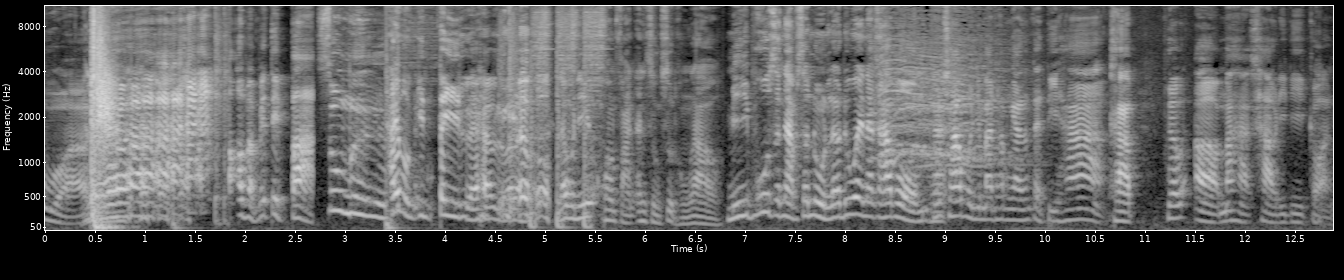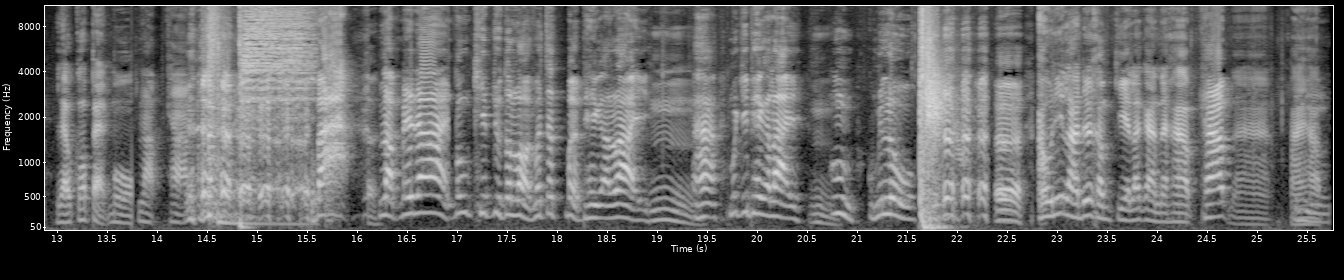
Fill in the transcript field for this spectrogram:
อั่ว เอาแบบไม่ติดปาก สู้มือ ให้ผมกินตีนเลยครับหรือว่าอะไรแล้ววันนี้ความฝันอันสูงสุดของเรา มีผู้สนับสนุนแล้วด้วยนะครับผม ทุกเช้าผมจะมาทำงานตั้งแต่ตีห้า ครับเพื่อเอ่อมาหาข่าวดีๆก่อน แล้วก็8โมงหลับครับ บ้า หลับไม่ได้ ต้องคิดอยู่ตลอดว่าจะเปิดเพลงอะไรอืม นะฮะ เมื่อกี้เพลงอะไร อืม อืมกูไม่รู้ เออ เอาวันนี้ลาด้วยคำเกียร์แล้วกันนะครับครับ นะฮะไปครับ อืม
